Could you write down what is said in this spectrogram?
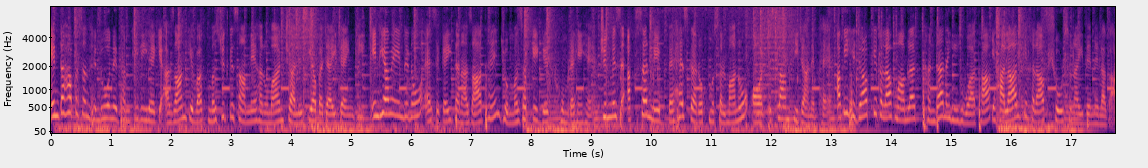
انتہا پسند ہندوؤں نے دھمکی دی ہے کہ اذان کے وقت مسجد کے سامنے ہنومان چالیسیاں بجائی جائیں گی۔ انڈیا میں ان دنوں ایسے کئی تنازعات ہیں جو مذہب کے گرد گھوم رہے ہیں، جن میں سے اکثر میں بحث کا رخ مسلمانوں اور اسلام کی جانب ہے۔ ابھی حجاب کے خلاف معاملہ ٹھنڈا نہیں ہوا تھا کہ حلال کے خلاف شور سنائی دینے لگا۔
